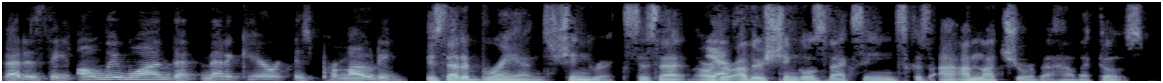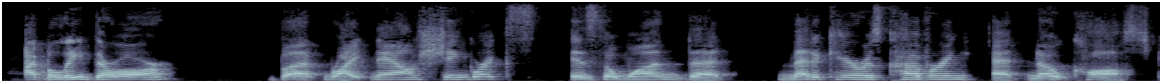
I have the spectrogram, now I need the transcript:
That is the only one that Medicare is promoting. Is that a brand, Shingrix? Is that are yes. there other shingles vaccines? Because I'm not sure about how that goes. I believe there are, but right now Shingrix is the one that Medicare is covering at no cost.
